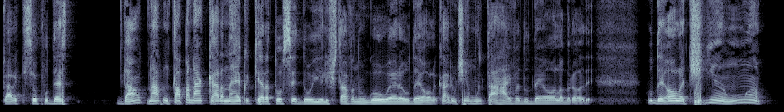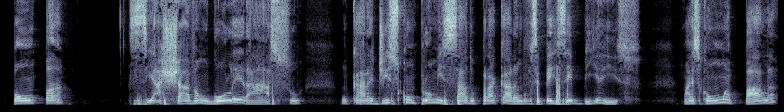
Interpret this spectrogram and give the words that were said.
cara que se eu pudesse dar um tapa na cara na época que era torcedor e ele estava no gol era o Deola. Cara, eu tinha muita raiva do Deola, brother. O Deola tinha uma pompa, se achava um goleiraço, um cara descompromissado pra caramba, você percebia isso. Mas com uma pala.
